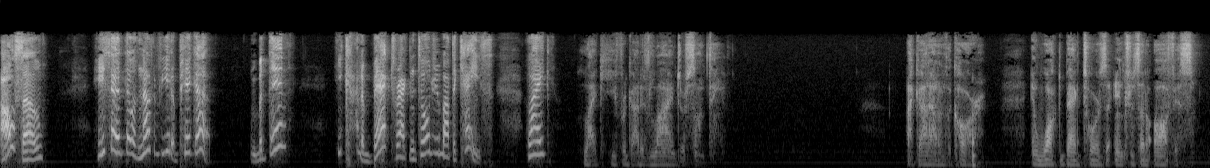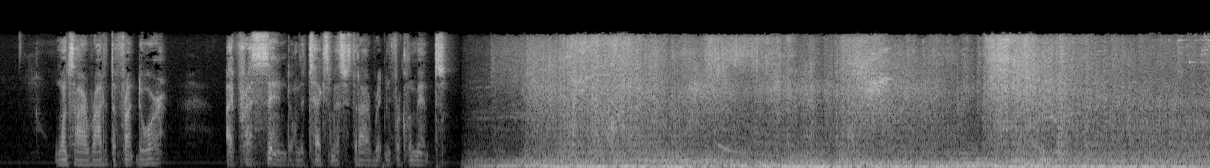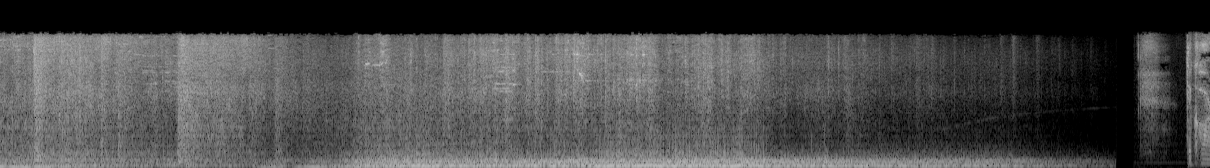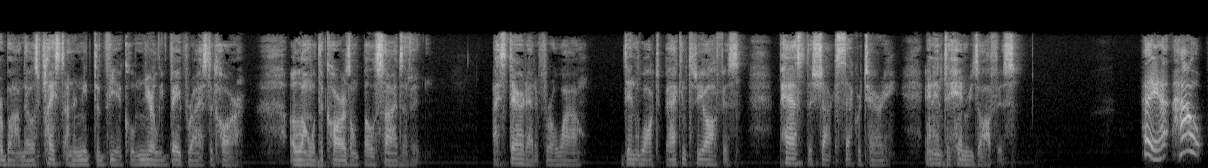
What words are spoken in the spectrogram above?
Also, he said there was nothing for you to pick up. But then he kind of backtracked and told you about the case. Like, Like he forgot his lines or something. I got out of the car and walked back towards the entrance of the office. Once I arrived at the front door, I pressed send on the text message that I had written for Clement. The car bomb that was placed underneath the vehicle nearly vaporized the car, along with the cars on both sides of it. I stared at it for a while, then walked back into the office, past the shocked secretary, and into Henry's office. Hey, how?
